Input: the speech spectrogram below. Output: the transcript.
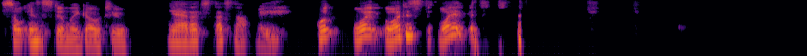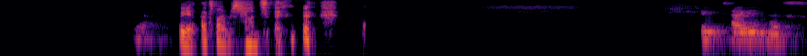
so instantly go to, yeah, that's, that's not me. What, what, what is, what? yeah. But yeah, that's my response. I think Taigen has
